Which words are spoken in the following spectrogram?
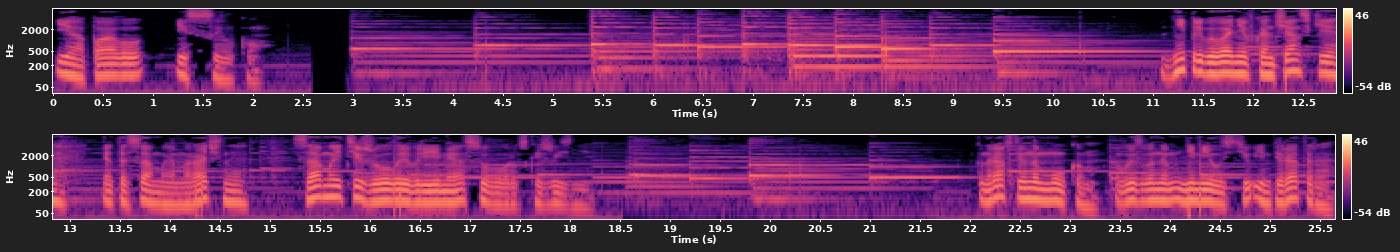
и опалу, и ссылку. Дни пребывания в Кончанске – это самое мрачное, самое тяжелое время суворовской жизни – к нравственным мукам, вызванным немилостью императора,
